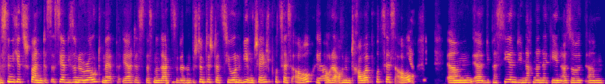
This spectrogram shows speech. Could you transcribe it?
Das finde ich jetzt spannend. Das ist ja wie so eine Roadmap, ja, dass, dass man sagt, so, da sind bestimmte Stationen, wie im Change-Prozess auch, ja, oder auch in einem Trauerprozess auch, ja. ähm, äh, die passieren, die nacheinander gehen. Also ähm,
